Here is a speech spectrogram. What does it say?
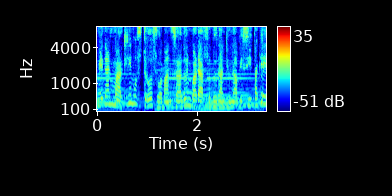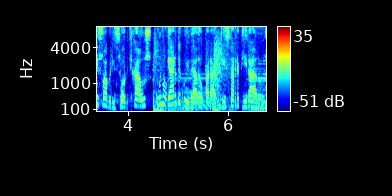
Meghan Markle mostró su avanzado embarazo durante una visita que hizo a Brinsworth House, un hogar de cuidado para artistas retirados.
